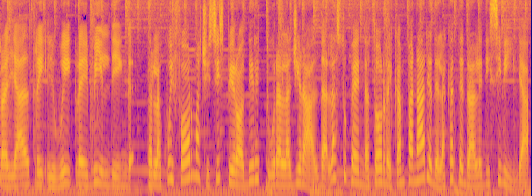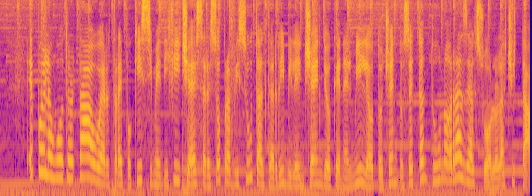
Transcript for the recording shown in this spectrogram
tra gli altri il Wrigley Building, per la cui forma ci si ispirò addirittura la Giralda, la stupenda torre campanaria della cattedrale di Siviglia e poi la Water Tower, tra i pochissimi edifici a essere sopravvissuta al terribile incendio che nel 1871 rase al suolo la città,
